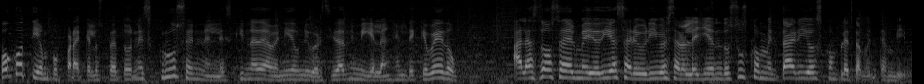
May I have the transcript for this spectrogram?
poco tiempo para que los peatones crucen en la esquina de Avenida Universidad y Miguel Ángel de Quevedo. A las 12 del mediodía, Sara Uribe estará leyendo sus comentarios completamente en vivo.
